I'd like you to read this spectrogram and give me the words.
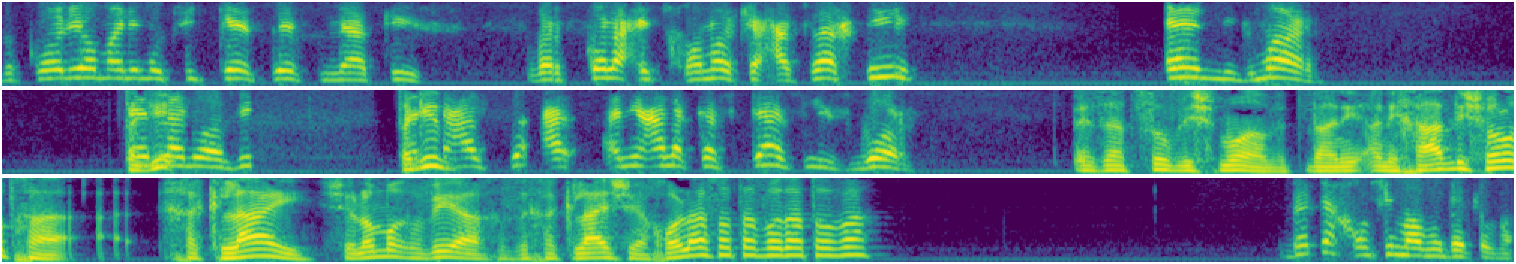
וכל יום אני מוציא כסף מהכיס. כבר כל החסכונות שחסכתי, אין, נגמר. תגיד... אין לנו אוויר תגיד... אני על, הקשקש לסגור. איזה עצוב לשמוע, ואני חייב לשאול אותך, חקלאי שלא מרוויח, זה חקלאי שיכול לעשות עבודה טובה? בטח עושים עבודה טובה.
